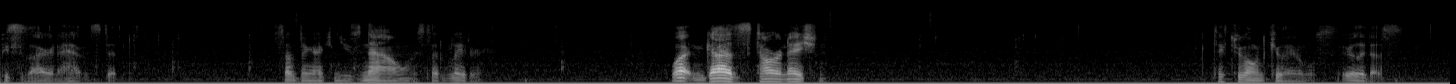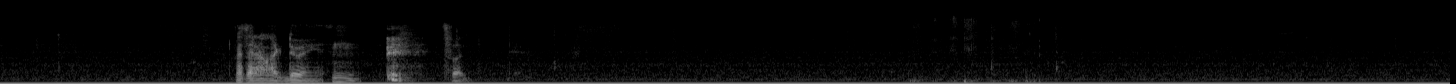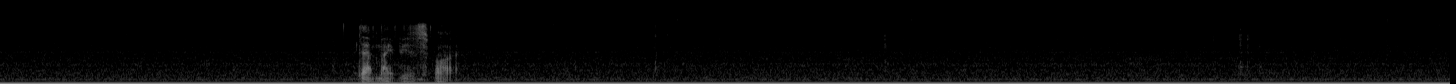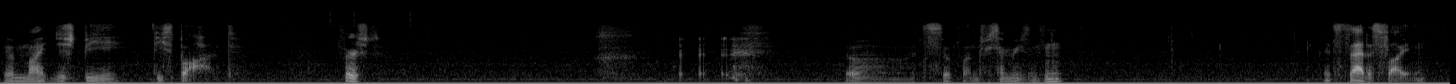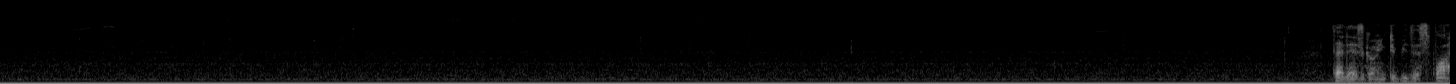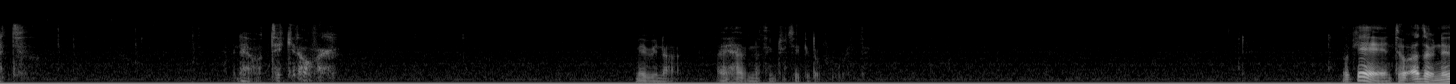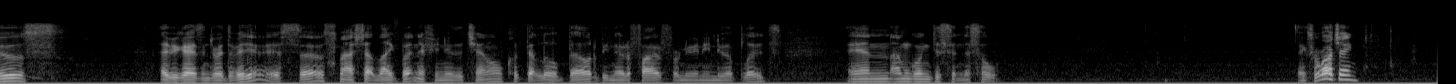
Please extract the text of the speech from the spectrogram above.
pieces of iron I have instead. Something I can use now instead of later. What in God's tarnation? It takes too long to kill animals. It really does. But I don't like doing it. it's fun. That might be the spot. It might just be the spot. First. oh, it's so fun for some reason. Hmm. it's satisfying. That is going to be the spot. I will take it over. Maybe not. I have nothing to take it over with. Okay, until other news. Have you guys enjoyed the video? If so, smash that like button if you're new to the channel. Click that little bell to be notified for new, any new uploads. And I'm going to sit in this hole. Thanks for watching!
